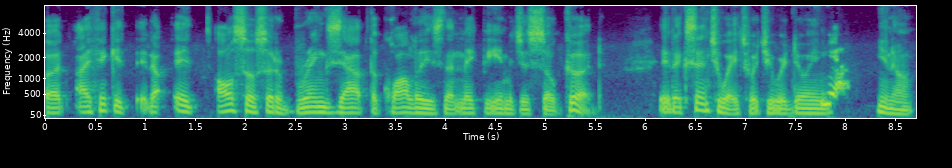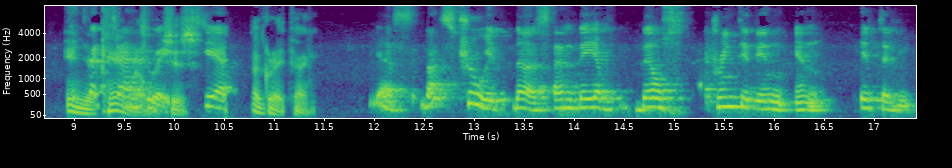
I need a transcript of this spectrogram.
but I think it it it also sort of brings out the qualities that make the images so good. It accentuates what you were doing, yeah. you know, in your camera, which is yeah. a great thing. Yes, that's true. It does, and they have those printed in in Italy,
